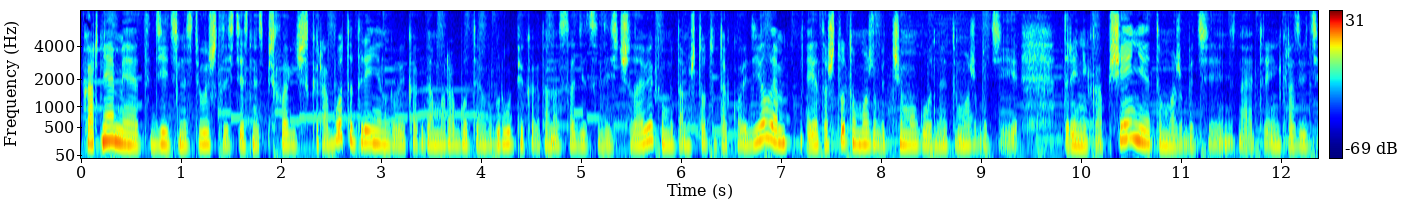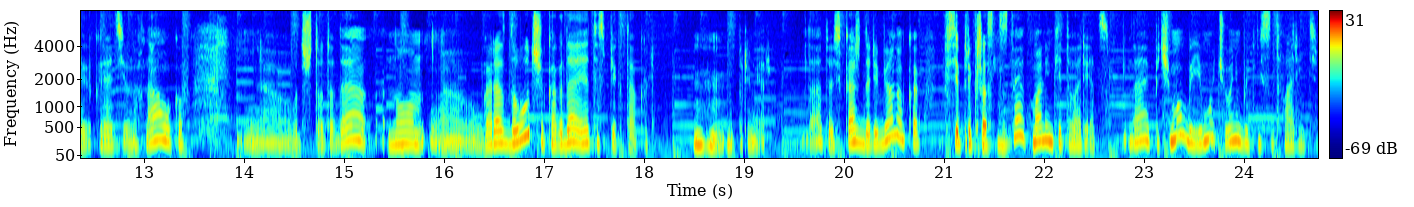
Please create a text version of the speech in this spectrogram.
Корнями эта деятельность вышла, естественно, из психологической работы тренинговой, когда мы работаем в группе, когда нас садится 10 человек, и мы там что-то такое делаем. И это что-то может быть чем угодно. Это может быть и тренинг общения, это может быть, и, не знаю, тренинг развития креативных навыков, э, вот что-то, да. Но э, гораздо лучше, когда это спектакль Мгм. например. Да, то есть каждый ребенок, как все прекрасно знают, маленький творец. Да, и почему бы ему чего-нибудь не сотворить?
